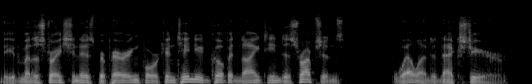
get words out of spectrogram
the administration is preparing for continued COVID 19 disruptions well into next year.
